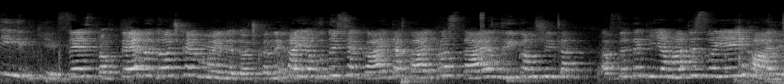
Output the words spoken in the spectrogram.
тільки. Сестра, в тебе дочка і в мене дочка. Нехай я буду сяка й така, й проста, і ликом я мати своєї Галі.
